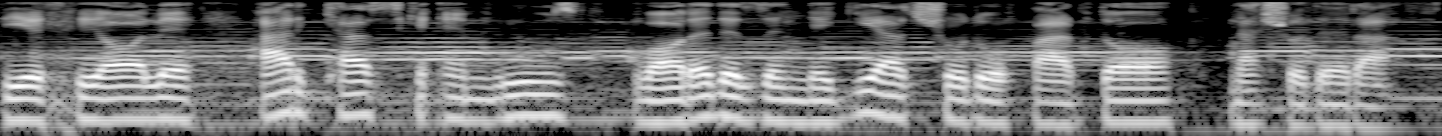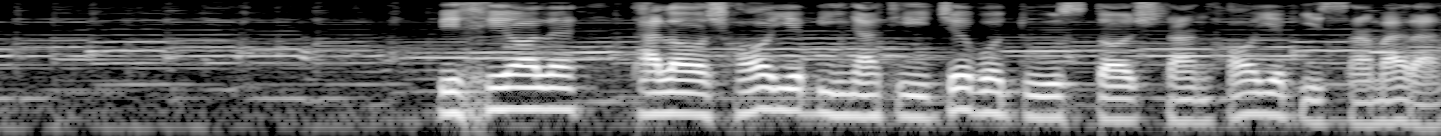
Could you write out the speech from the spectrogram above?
بیخیال هر کس که امروز وارد زندگیت شد و فردا نشده رفت. بیخیال تلاشهای بینتیجه و دوست داشتنهای بیثمرت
